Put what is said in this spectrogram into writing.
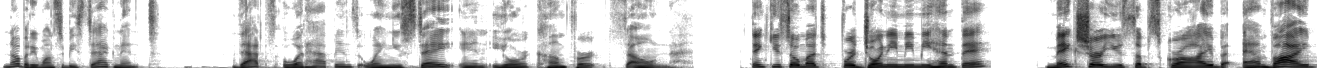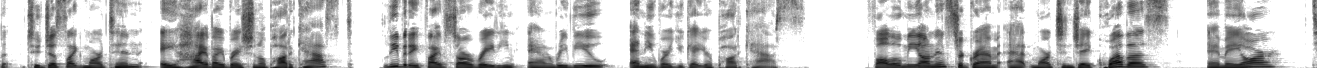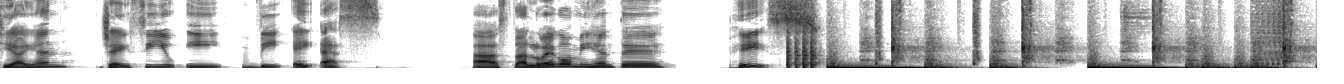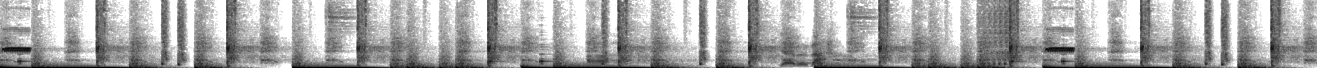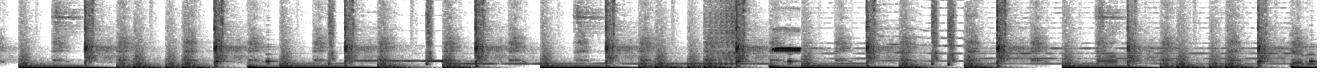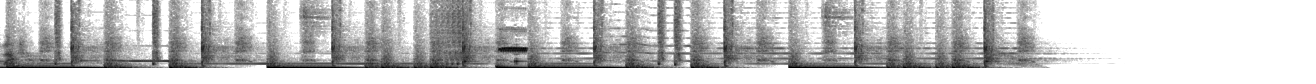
Nobody wants to be stagnant. That's what happens when you stay in your comfort zone. Thank you so much for joining me, mi gente. Make sure you subscribe and vibe to Just Like Martin, a high vibrational podcast. Leave it a five star rating and review anywhere you get your podcasts. Follow me on Instagram at Martin J. Cuevas, M A R T I N J C U E V A S. Hasta luego, mi gente. Peace.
